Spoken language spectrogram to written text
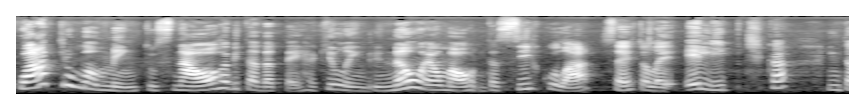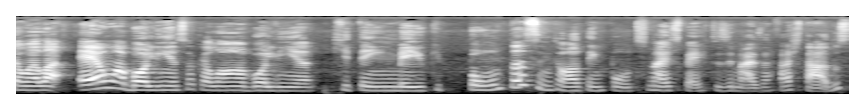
quatro momentos na órbita da Terra, que lembre, não é uma órbita circular, certo? Ela é elíptica, então ela é uma bolinha, só que ela é uma bolinha que tem meio que pontas, então ela tem pontos mais perto e mais afastados,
